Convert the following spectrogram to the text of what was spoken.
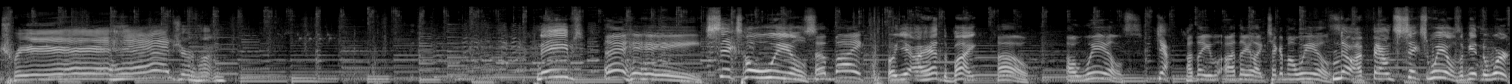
treasure hunting. Neebs, Hey, six whole wheels. a bike. Oh yeah, I had the bike. Oh, oh, wheels. Yeah. I thought you. I thought you were like check out my wheels. No, I found six wheels. I'm getting to work.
